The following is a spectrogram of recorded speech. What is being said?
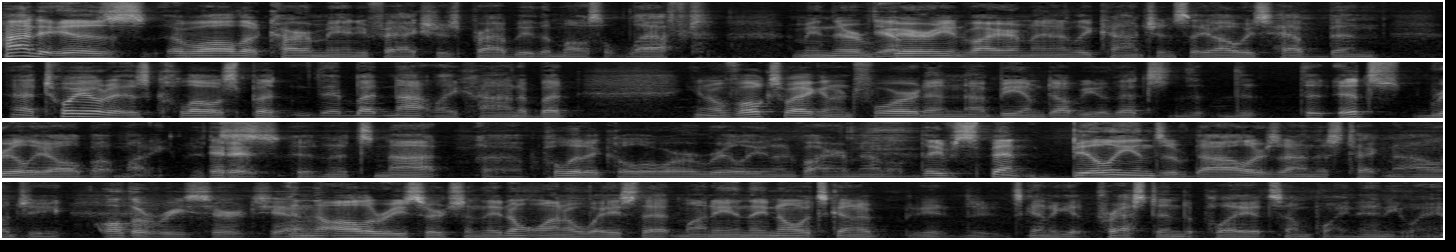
Honda is of all the car manufacturers probably the most left. I mean, they're Yep. very environmentally conscious. They always have been. Uh, Toyota is close, but but not like Honda. But you know, Volkswagen and Ford and uh, BMW. That's the, the, the, it's really all about money. It's, is. and it's not uh, political or really an environmental. They've spent billions of dollars on this technology All the research, yeah. and all the research, and they don't want to waste that money, and they know it's going to it's going to get pressed into play at some point anyway,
